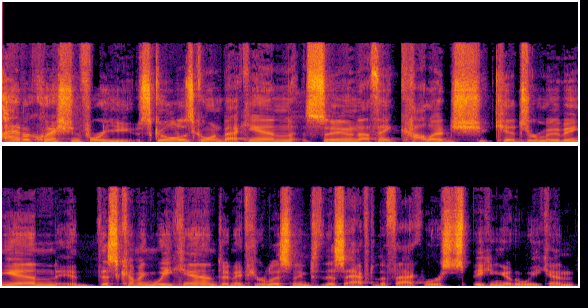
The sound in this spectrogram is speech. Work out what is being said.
I have a question for you. School is going back in soon. I think college kids are moving in this coming weekend. And if you're listening to this after the fact, we're speaking of the weekend.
